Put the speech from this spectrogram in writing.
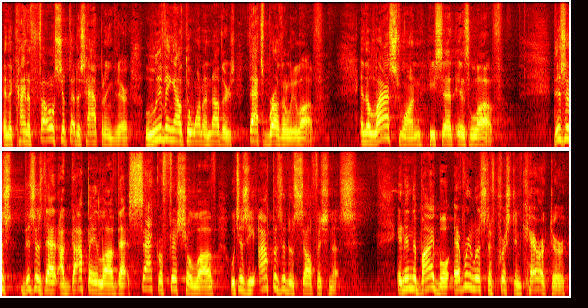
and the kind of fellowship that is happening there, living out to one another's, that's brotherly love. And the last one, he said, is love. This is, this is that agape love, that sacrificial love, which is the opposite of selfishness. And in the Bible, every list of Christian character,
